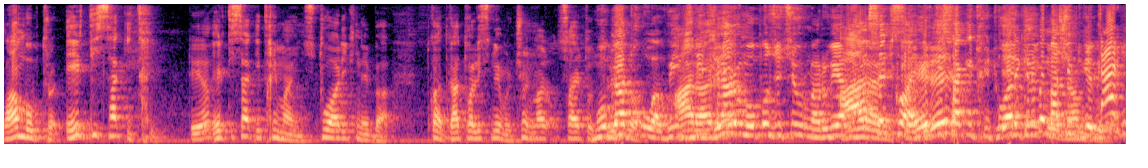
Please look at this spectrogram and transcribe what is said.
ვამბობთ რომ ერთი საკითხი ერთი საკითხი მაინც თუ არ იქნება თქვა გათვალისწინებული. ჩვენ საერთოდ მოგატყუა ვინც გითხრა რომ ოპოზიციურმა რვიან ასე თქვა ერთი საკითხი თუ არ იქნება მაშინ დგები კარგი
